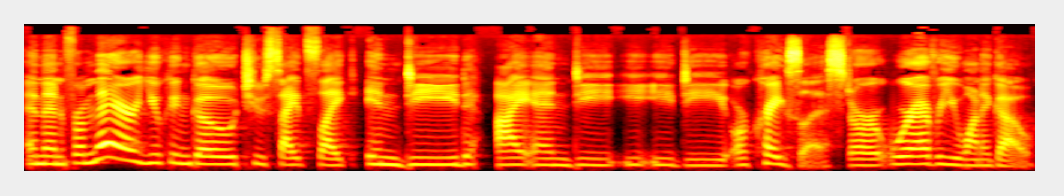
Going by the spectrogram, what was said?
And then from there, you can go to sites like Indeed, I N D E E D, or Craigslist, or wherever you want to go.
